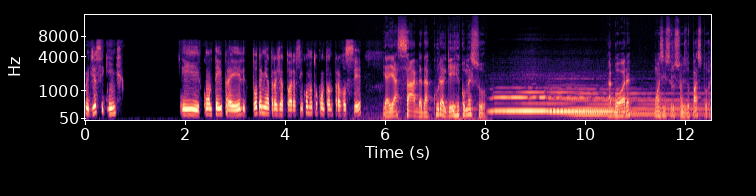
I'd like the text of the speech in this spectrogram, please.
no dia seguinte. e contei para ele toda a minha trajetória, assim como eu tô contando para você. E aí a saga da cura gay recomeçou. Agora, com as instruções do pastor.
